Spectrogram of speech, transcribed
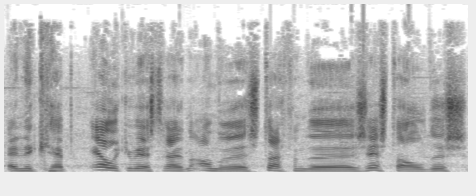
En ik heb elke wedstrijd een andere startende zestal. Dus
